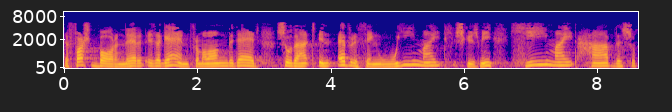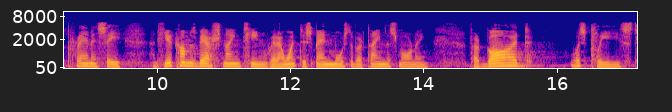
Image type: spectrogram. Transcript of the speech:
the firstborn. There it is again from among the dead, so that in everything we might, excuse me, he might have the supremacy. And here comes verse 19 where I want to spend most of our time this morning. For God was pleased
